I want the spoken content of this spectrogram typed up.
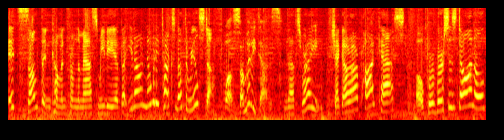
it's something coming from the mass media. But you know, nobody talks about the real stuff. well, somebody does. That's right. Check out our podcast, Oprah versus Donald.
